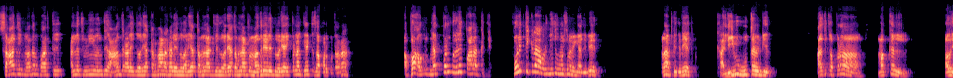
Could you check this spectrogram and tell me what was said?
சாதி மதம் பார்த்து அல்லது நீ வந்து ஆந்திரால இருந்து வரியா கர்நாடகால இருந்து வரியா தமிழ்நாட்டுல இருந்து வரியா தமிழ்நாட்டுல மதுரையில இருந்து வரியா இப்பெல்லாம் கேட்டு சாப்பாடு போட்டாரா அப்ப அவருக்கு நற்பண்புகளை பாராட்டுங்க. பொலிட்டிக்கலா அவர் மீது விமர்சனம் வைங்க அது வேறு. ஆனா அப்படி கிடையாது. கழிவு ஊத்த வேண்டியது. அதுக்கப்புறம் மக்கள் அவர்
